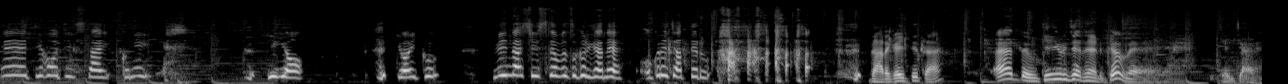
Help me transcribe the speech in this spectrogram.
えー、地方自治体、国、企業、教育、みんなシステム作りがね、遅れちゃってる。誰が言ってた？あんた受け入れじゃないのか、お前。ケンちゃん。受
